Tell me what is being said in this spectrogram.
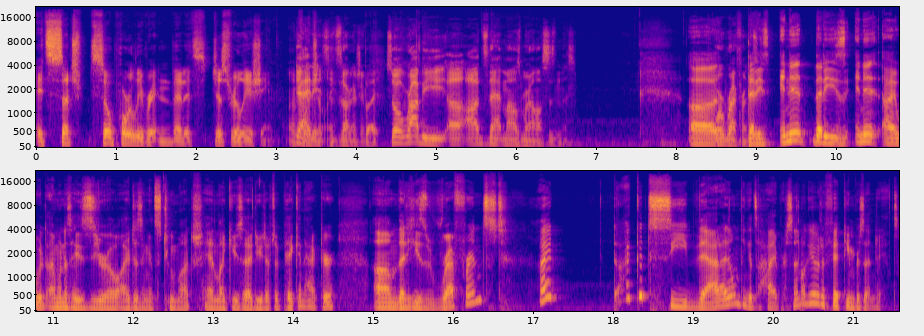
it's such so poorly written that it's just really a shame Yeah, it is. It's not gonna change. But So Robbie, uh, odds that Miles Morales is in this. uh, or reference. that he's in it. That he's in it. I would. I'm gonna say zero. I just think it's too much. And like you said, you'd have to pick an actor. Um, that he's referenced. I. I could see that. I don't think it's a high percent. I'll give it a 15% chance.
